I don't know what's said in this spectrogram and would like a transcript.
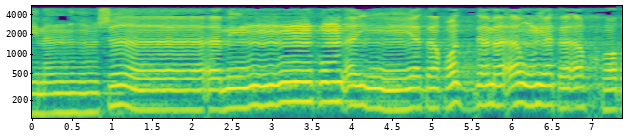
لمن شاء منكم أن يتقدم أو يتأخر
